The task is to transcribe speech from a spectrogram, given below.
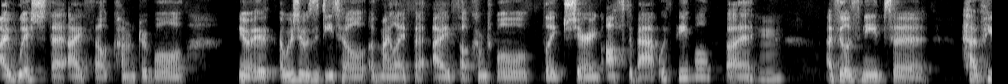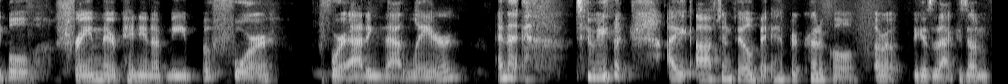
i wish that i felt comfortable you know it, i wish it was a detail of my life that i felt comfortable like sharing off the bat with people but mm-hmm. i feel this need to have people frame their opinion of me before before adding that layer and that to me. I often feel a bit hypocritical because of that. Because I'm,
